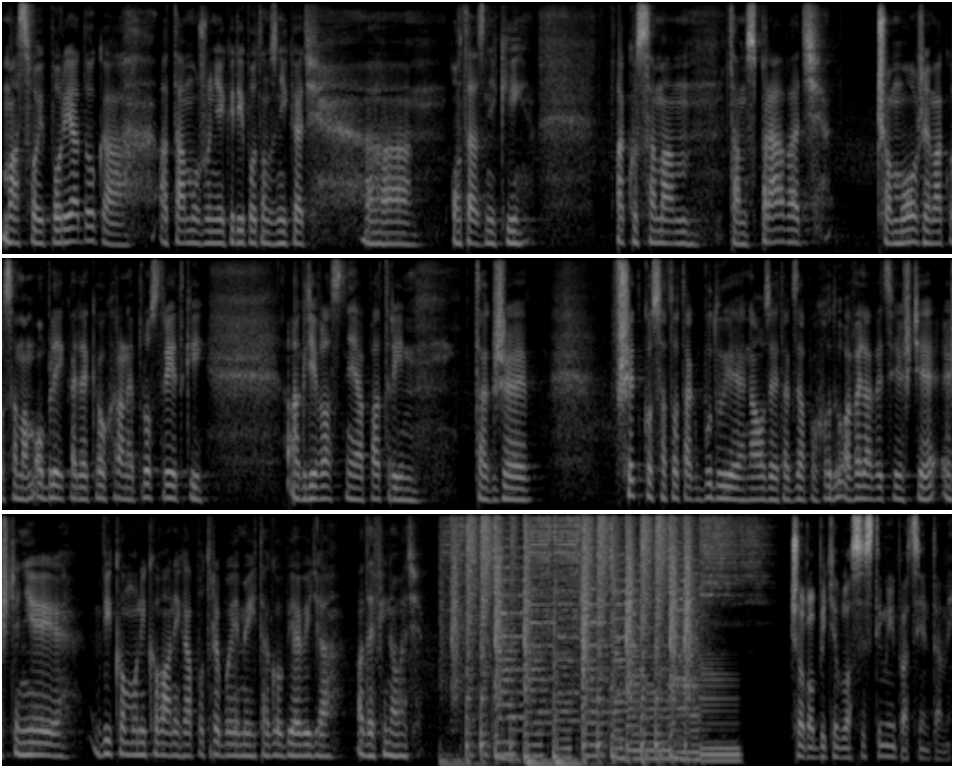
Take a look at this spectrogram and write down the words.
má svoj poriadok a, a tam môžu niekedy potom vznikať a, otázniky, ako sa mám tam správať, čo môžem, ako sa mám obliekať, aké ochranné prostriedky a kde vlastne ja patrím. Takže všetko sa to tak buduje naozaj tak za pochodu a veľa vecí ešte, ešte nie je vykomunikovaných a potrebujeme ich tak objaviť a, a definovať. Čo robíte vlastne s tými pacientami?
